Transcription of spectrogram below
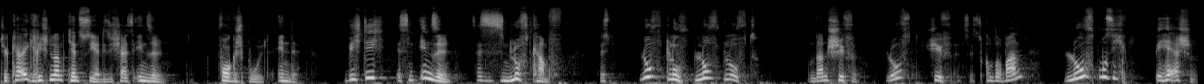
Türkei, Griechenland, kennst du ja, diese scheiß Inseln. Vorgespult, Ende. Wichtig, es sind Inseln. Das heißt, es ist ein Luftkampf. Das heißt, Luft, Luft, Luft, Luft. Und dann Schiffe. Luft, Schiffe. Das heißt, kommt drauf an, Luft muss ich beherrschen.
